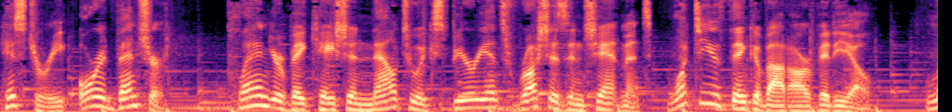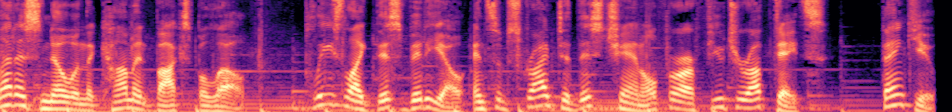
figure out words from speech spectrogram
history, or adventure. Plan your vacation now to experience Russia's enchantment. What do you think about our video? Let us know in the comment box below. Please like this video and subscribe to this channel for our future updates. Thank you.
